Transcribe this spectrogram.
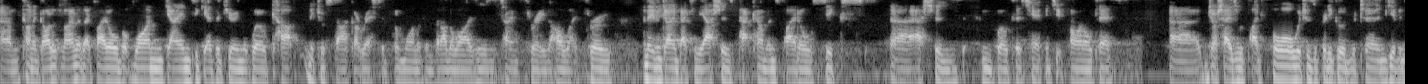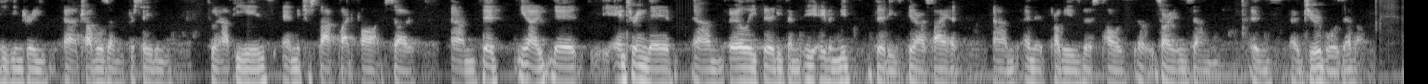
um, kind of got at the moment. They played all but one game together during the World Cup. Mitchell Starc got rested from one of them, but otherwise it was the same three the whole way through. And even going back to the Ashes, Pat Cummins played all six uh, Ashes and World Test Championship final tests. Uh, Josh Hazlewood played four, which was a pretty good return given his injury uh, troubles over the preceding two and a half years, and Mitchell Starc played five. So um, they're you know they're entering their um, early thirties and even mid thirties, dare I say it, um, and they're probably as versatile as uh, sorry as um, as uh, durable as ever.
